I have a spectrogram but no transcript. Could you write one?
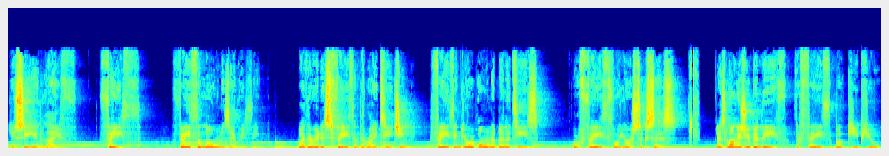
You see, in life, faith, faith alone is everything. Whether it is faith in the right teaching, faith in your own abilities, or faith for your success. As long as you believe, the faith will keep you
